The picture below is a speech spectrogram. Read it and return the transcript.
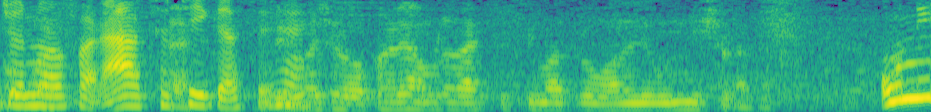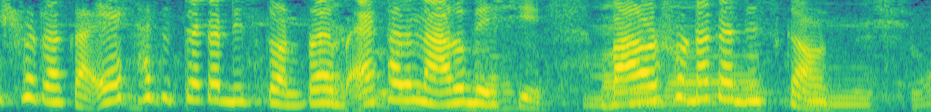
জন্য অফার আচ্ছা ঠিক আছে দুই হ্যাঁ। মাসের অফারে আমরা রাখতেছি মাত্র অনলি উনিশশো টাকা। উনিশশো টাকা এক হাজার টাকা ডিসকাউন্ট প্রায় এক হাজার না আরও বেশি। বারোশো টাকা ডিসকাউন্ট উনিশশো। হ্যাঁ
